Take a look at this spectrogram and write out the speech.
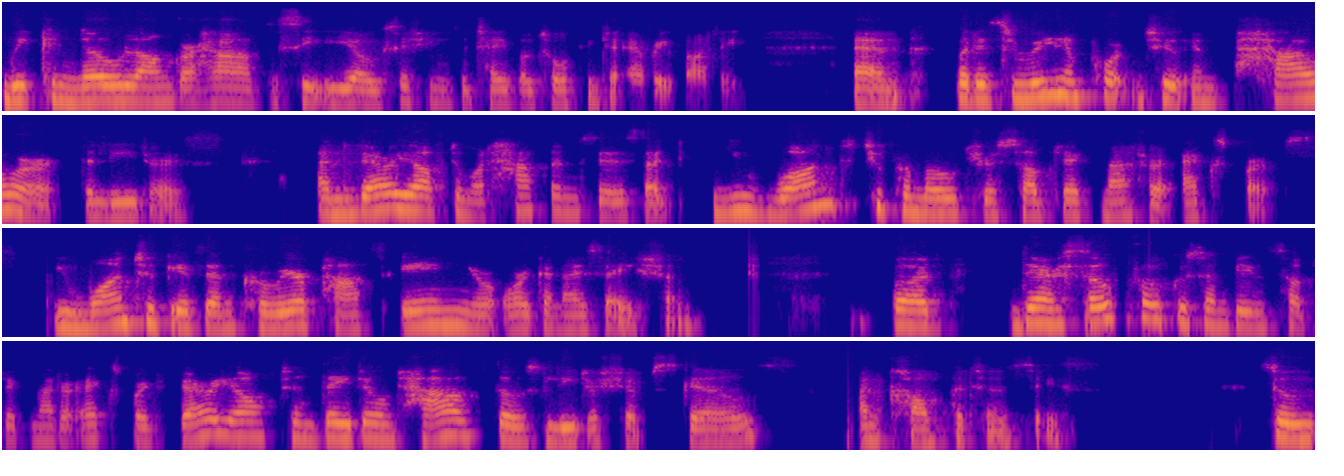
we can no longer have the CEO sitting at the table talking to everybody. Um, but it's really important to empower the leaders. And very often, what happens is that you want to promote your subject matter experts. You want to give them career paths in your organization. But they're so focused on being subject matter expert, very often they don't have those leadership skills and competencies. So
